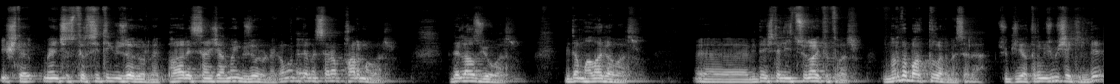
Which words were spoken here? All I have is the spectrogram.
İşte Manchester City güzel örnek. Paris Saint Germain güzel örnek. Ama bir de mesela Parma var. Bir de Lazio var. Bir de Malaga var. Ee, bir de işte Leeds United var. Bunlar da battılar mesela. Çünkü yatırımcı bir şekilde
